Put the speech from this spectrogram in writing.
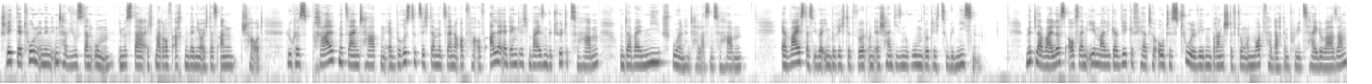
schlägt der Ton in den Interviews dann um. Ihr müsst da echt mal drauf achten, wenn ihr euch das anschaut. Lukas prahlt mit seinen Taten, er brüstet sich damit, seine Opfer auf alle erdenklichen Weisen getötet zu haben und dabei nie Spuren hinterlassen zu haben. Er weiß, dass über ihn berichtet wird und er scheint diesen Ruhm wirklich zu genießen. Mittlerweile ist auch sein ehemaliger Weggefährte Otis Toole wegen Brandstiftung und Mordverdacht im Polizeigewahrsam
